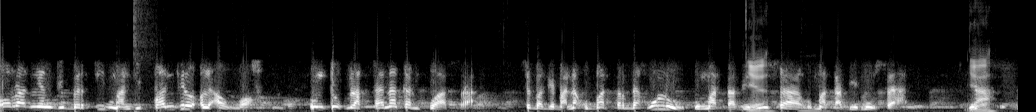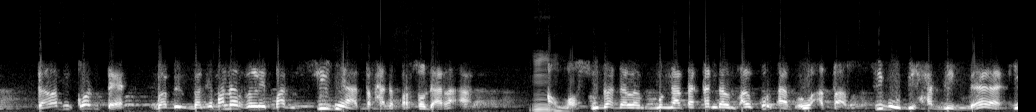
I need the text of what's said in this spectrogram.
orang yang beriman dipanggil oleh Allah untuk melaksanakan puasa sebagaimana umat terdahulu, umat Nabi Ya. Musa, umat Nabi Musa. Ya. Nah, dalam konteks baga- bagaimana relevansinya terhadap persaudaraan. Mm. Allah sudah dalam mengatakan dalam Al-Qur'an wa atasimu bihablillahi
